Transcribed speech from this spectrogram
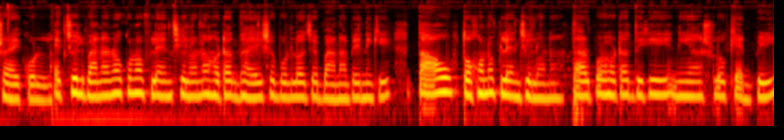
ট্রাই করলাম। অ্যাকচুয়ালি বানানোর কোনো প্ল্যান ছিল না। হঠাৎ ভাই এসে বলল যে বানাবে নাকি? তাও তখনও প্ল্যান ছিল না। তারপর হঠাৎ দেখি নিয়ে আসলো ক্যাডবেরি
